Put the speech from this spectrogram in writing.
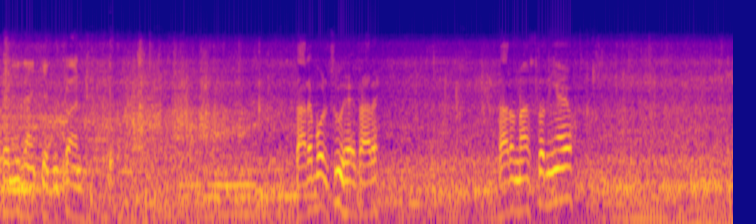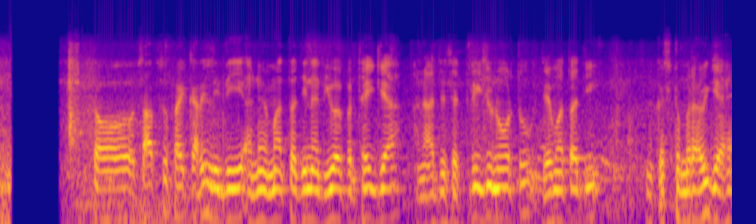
ખોલી નાખીએ દુકાન. તારે બોલ શું છે તારે? તારો નાસ્તો નહીં આવ્યો? તો સાફ સફાઈ કરી લીધી અને માતાજીના દીવા પણ થઈ ગયા. અને આજે છે ત્રીજું નોરતું જય માતાજી કસ્ટમર આવી ગયા હે.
